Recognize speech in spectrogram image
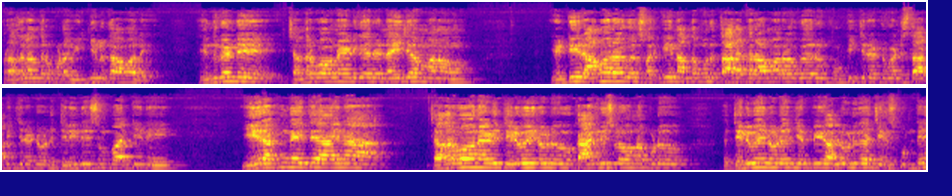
ప్రజలందరూ కూడా విజ్ఞులు కావాలి. ఎందుకంటే చంద్రబాబు నాయుడు గారి నైజాం మనం ఎన్టీ రామారావు గారు స్వర్గీయ నందమూరి తారక రామారావు గారు పుట్టించినటువంటి స్థాపించినటువంటి తెలుగుదేశం పార్టీని ఏ రకంగా అయితే ఆయన చంద్రబాబు నాయుడు తెలివైనడు కాంగ్రెస్లో ఉన్నప్పుడు తెలివైనడు అని చెప్పి అల్లుడిగా చేసుకుంటే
